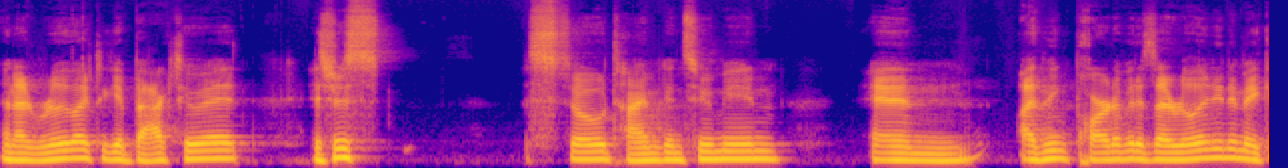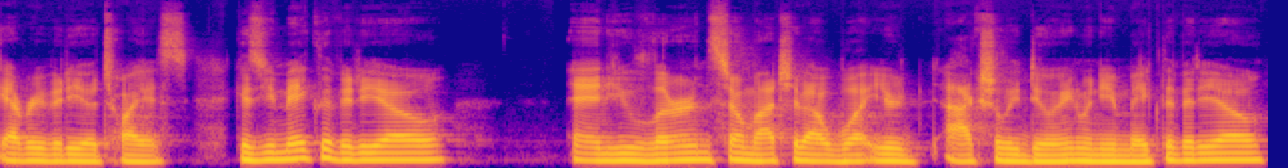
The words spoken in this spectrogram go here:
and I'd really like to get back to it it's just so time consuming. And I think part of it is I really need to make every video twice because you make the video and you learn so much about what you're actually doing when you make the video.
